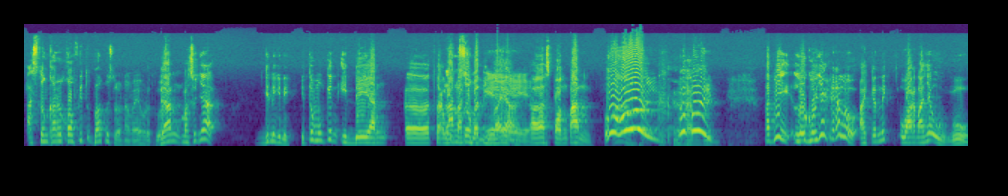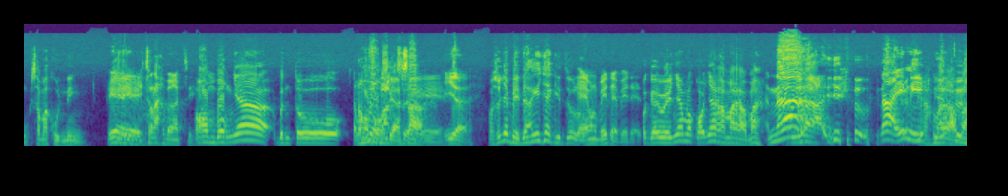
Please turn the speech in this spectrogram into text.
Astung Karo Coffee itu bagus loh namanya menurut gue. dan maksudnya gini-gini, itu mungkin ide yang eh, terlintas tiba-tiba iya, ya, iya, iya. eh, spontan. Uhuy. Tapi logonya keren loh, ikonik warnanya ungu sama kuning. Iya, iya, cerah banget sih. Rombongnya bentuk rombong, bakso, biasa. iya. Iya. Maksudnya beda aja gitu loh. Ya, emang beda beda. Pegawainya pokoknya ramah-ramah. Nah, itu. nah ini Ramah-ramah.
